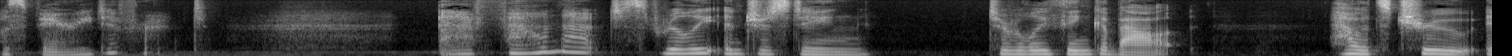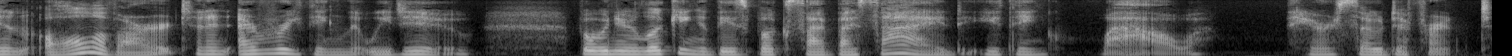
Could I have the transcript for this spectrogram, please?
was very different. And I found that just really interesting to really think about how it's true in all of art and in everything that we do. But when you're looking at these books side by side, you think, wow, they are so different.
